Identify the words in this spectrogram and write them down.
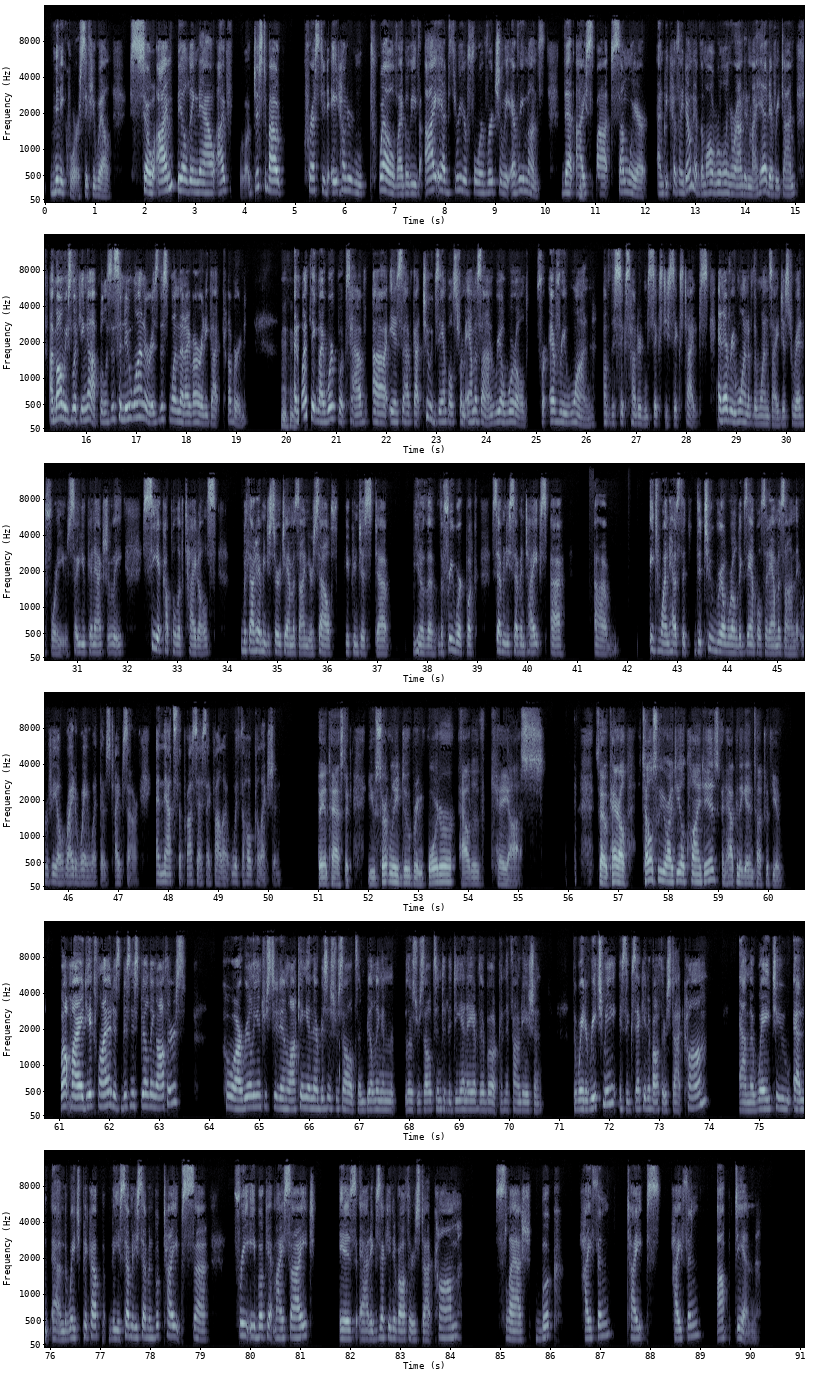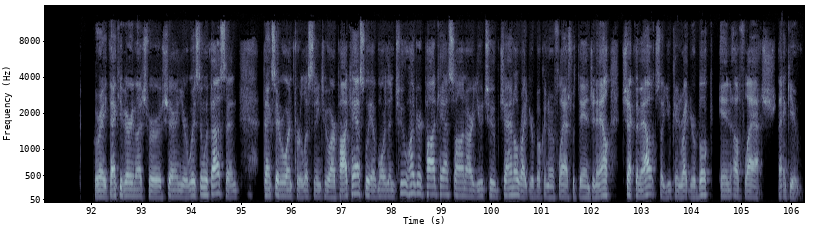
mini course, if you will. So I'm building now. I've just about crested 812, I believe. I add three or four virtually every month that I hmm. spot somewhere and because I don't have them all rolling around in my head every time, I'm always looking up. Well, is this a new one or is this one that I've already got covered? Mm-hmm. And one thing my workbooks have uh, is I've got two examples from Amazon Real World for every one of the 666 types and every one of the ones I just read for you. So you can actually see a couple of titles without having to search Amazon yourself. You can just, uh, you know, the, the free workbook, 77 types. Uh, um, each one has the, the two real world examples at Amazon that reveal right away what those types are. And that's the process I follow with the whole collection. Fantastic. You certainly do bring order out of chaos. So, Carol, tell us who your ideal client is and how can they get in touch with you? Well, my ideal client is business building authors who are really interested in locking in their business results and building those results into the DNA of their book and the foundation. The way to reach me is executiveauthors.com. And the way to and and the way to pick up the 77 book types uh, free ebook at my site is at executiveauthors.com slash book hyphen types hyphen opt in. Great. Thank you very much for sharing your wisdom with us. And thanks everyone for listening to our podcast. We have more than 200 podcasts on our YouTube channel. Write your book in a flash with Dan Janal. Check them out so you can write your book in a flash. Thank you.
